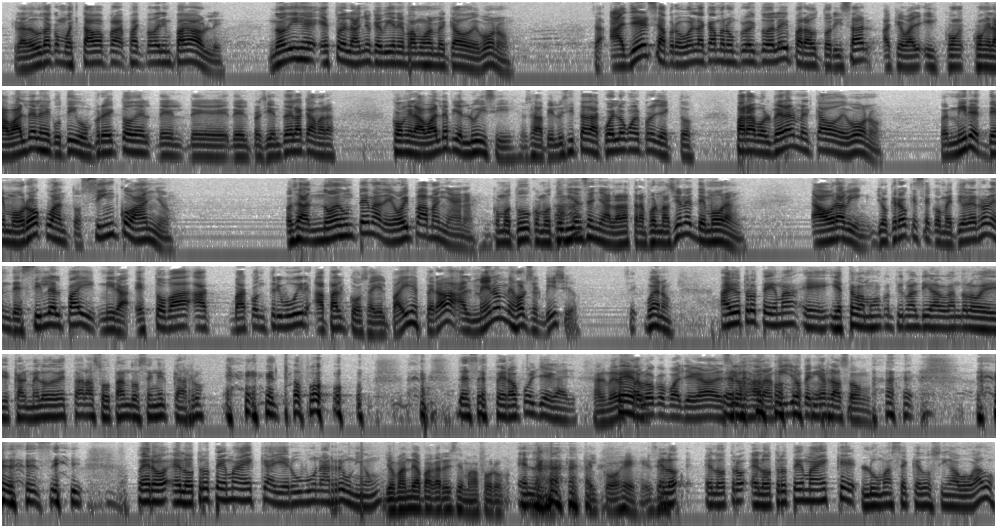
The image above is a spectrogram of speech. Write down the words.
que la deuda como estaba pa- pactada era impagable, no dije esto el año que viene vamos al mercado de bonos. O sea, ayer se aprobó en la Cámara un proyecto de ley para autorizar a que vaya, y con, el aval del Ejecutivo, un proyecto del, del- de- del presidente de la Cámara, con el aval de Pierluisi, o sea, Pierluisi está de acuerdo con el proyecto, para volver al mercado de bonos. Pues mire, demoró cuánto? Cinco años. O sea, no es un tema de hoy para mañana, como tú, como tú Ajá. bien señalas, las transformaciones demoran. Ahora bien, yo creo que se cometió el error en decirle al país, mira, esto va a, va a contribuir a tal cosa, y el país esperaba al menos mejor servicio. Sí, Bueno, hay otro tema, eh, y este vamos a continuar dialogándolo. eh, Carmelo debe estar azotándose en el carro, en el tapón, desesperado por llegar. Carmelo Pero- está loco por llegar a decir, pero- Jaramillo tenía razón. sí. Pero el otro tema es que ayer hubo una reunión. Yo mandé a apagar el semáforo En la- que él coge. ese- el, el otro, el otro tema es que Luma se quedó sin abogado.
